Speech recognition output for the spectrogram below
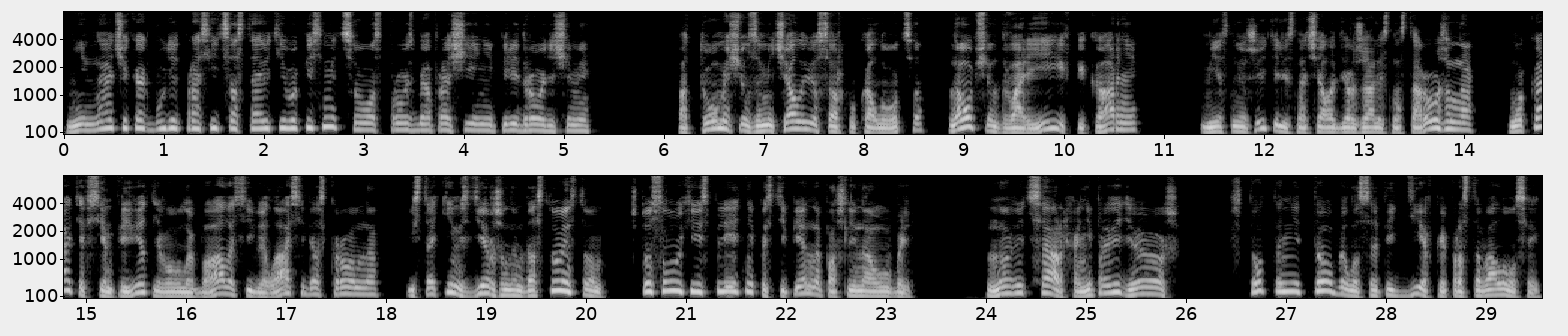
не иначе как будет просить составить его письмецо с просьбой о прощении перед родичами. Потом еще замечал ее Сарк у колодца, на общем дворе и в пекарне, Местные жители сначала держались настороженно, но Катя всем приветливо улыбалась и вела себя скромно, и с таким сдержанным достоинством, что слухи и сплетни постепенно пошли на убыль. Но ведь Сарха не проведешь. Что-то не то было с этой девкой простоволосой.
